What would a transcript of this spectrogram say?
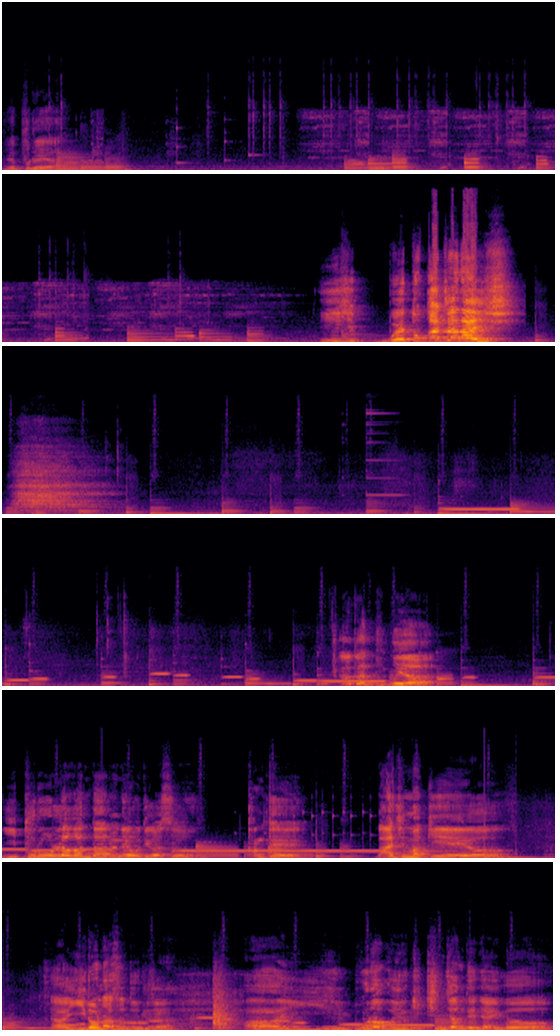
몇 프로야? 이십 뭐야 똑같잖아 이씨. 아까 누구야? 2% 올라간다는 애 어디 갔어? 강태 마지막 기회예요. 야 일어나서 누르자. 아, 이, 이 뭐라고 이렇게 긴장되냐 이거.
